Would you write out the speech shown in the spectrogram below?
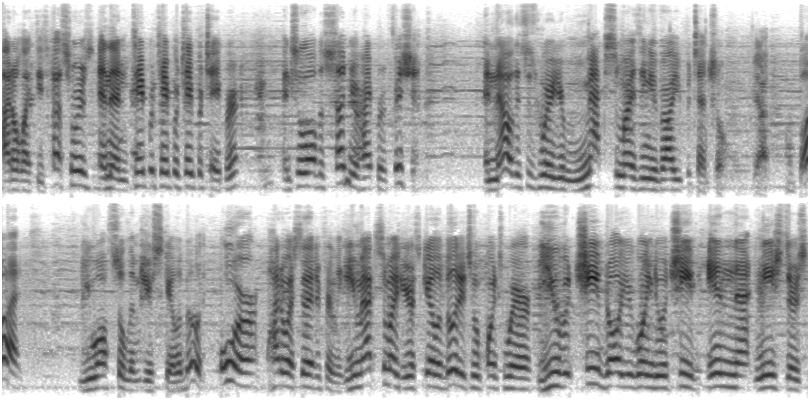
I don't like these customers. And then taper, taper, taper, taper until all of a sudden you're hyper efficient. And now this is where you're maximizing your value potential. Yeah. But you also limit your scalability. Or how do I say that differently? You maximize your scalability to a point where you've achieved all you're going to achieve in that niche. There's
